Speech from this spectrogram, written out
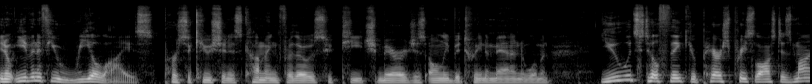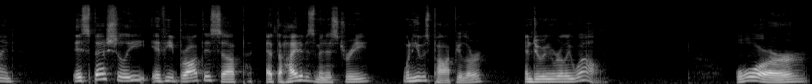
You know, even if you realize persecution is coming for those who teach marriage is only between a man and a woman, you would still think your parish priest lost his mind, especially if he brought this up at the height of his ministry when he was popular and doing really well. Or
